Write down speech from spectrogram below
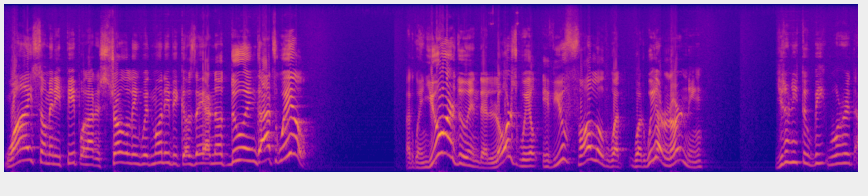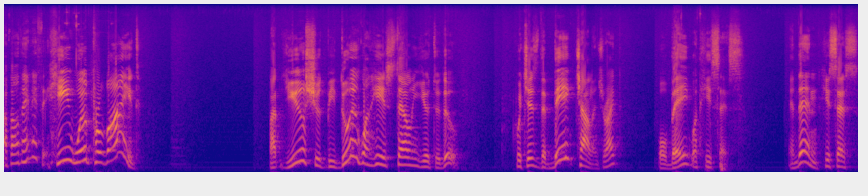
Why so many people are struggling with money? Because they are not doing God's will. But when you are doing the Lord's will, if you follow what, what we are learning, you don't need to be worried about anything. He will provide. But you should be doing what He is telling you to do, which is the big challenge, right? Obey what He says. And then He says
